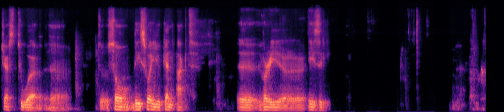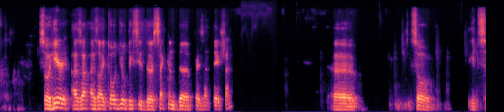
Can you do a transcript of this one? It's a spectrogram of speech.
just to, uh, uh, to so this way you can act uh, very uh, easily. So here, as I, as I told you, this is the second uh, presentation. Uh, so it's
